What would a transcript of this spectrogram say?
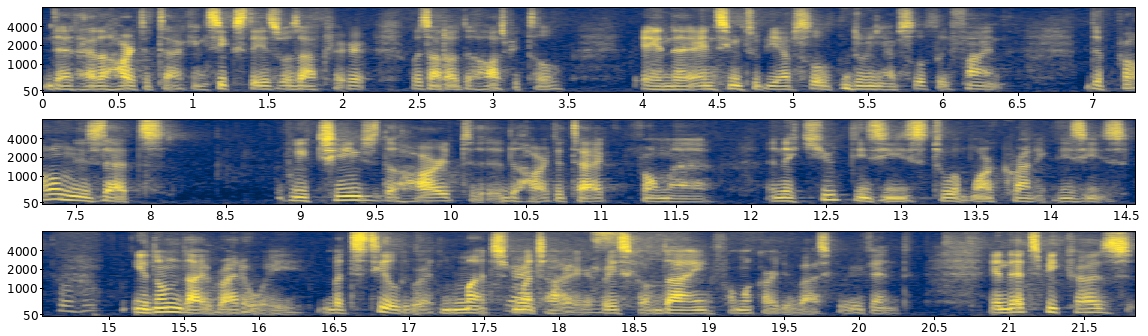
that had a heart attack and six days was after was out of the hospital and, uh, and seemed to be absolute, doing absolutely fine. The problem is that we changed the heart, the heart attack from a, an acute disease to a more chronic disease. Mm-hmm. You don't die right away, but still you're at much, much higher risk of dying from a cardiovascular event. And that's because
